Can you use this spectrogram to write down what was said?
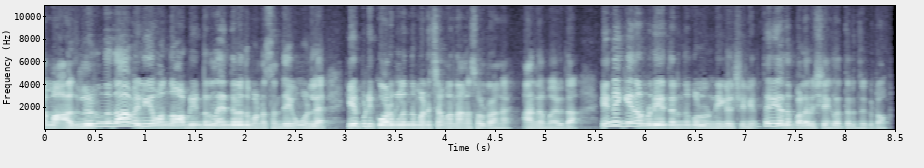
நம்ம அதிலிருந்து தான் வெளியே வந்தோம் அப்படின்றதுலாம் எந்த விதமான சந்தேகமும் இல்லை. எப்படி குரங்குலேருந்து மனுஷங்க வந்தாங்க சொல்கிறாங்க அந்த மாதிரி தான் இன்றைக்கி நம்மளுடைய தெரிந்து கொள்ளும் நிகழ்ச்சியிலையும் தெரியாத பல விஷயங்களை தெரிஞ்சுக்கிட்டோம்.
